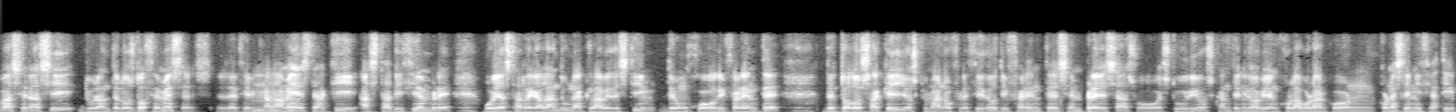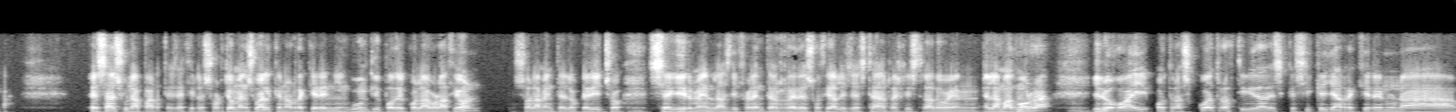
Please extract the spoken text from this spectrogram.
va a ser así durante los 12 meses, es decir, cada mes de aquí hasta diciembre voy a estar regalando una clave de Steam de un juego diferente de todos aquellos que me han ofrecido diferentes empresas o estudios que han tenido a bien colaborar con, con esta iniciativa. Esa es una parte, es decir, el sorteo mensual que no requiere ningún tipo de colaboración, solamente lo que he dicho, seguirme en las diferentes redes sociales y estar registrado en, la mazmorra. Y luego hay otras cuatro actividades que sí que ya requieren una,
